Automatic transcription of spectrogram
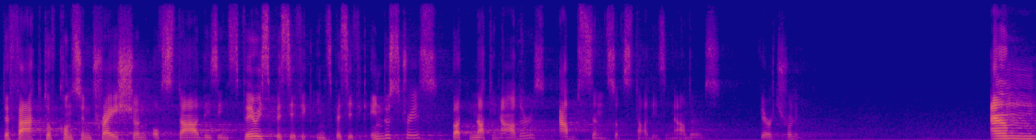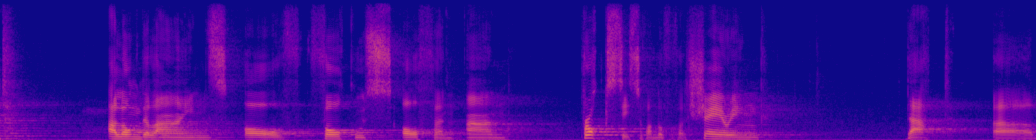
the fact of concentration of studies in very specific, in specific industries, but not in others, absence of studies in others, virtually. And along the lines of focus often on proxies of unlawful sharing, that um,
